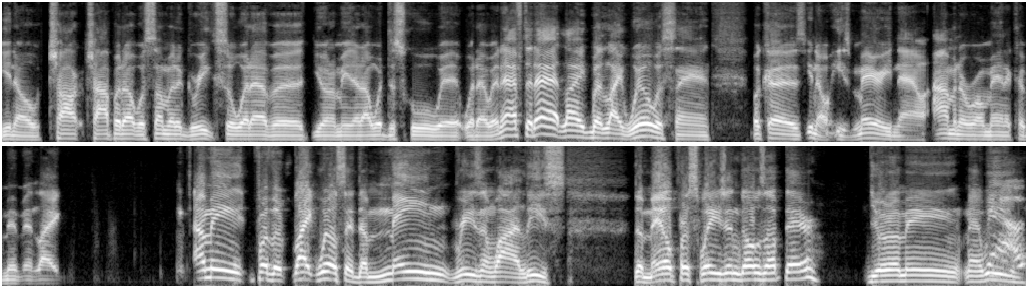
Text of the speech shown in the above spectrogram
you know, chop chop it up with some of the Greeks or whatever, you know what I mean, that I went to school with, whatever. And after that, like, but like Will was saying, because you know, he's married now, I'm in a romantic commitment. Like, I mean, for the like Will said, the main reason why at least the male persuasion goes up there. You know what I mean, man? We, yeah, I was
